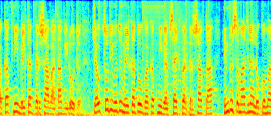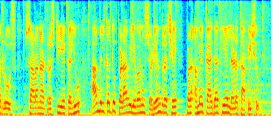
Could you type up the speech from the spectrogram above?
વકફની મિલકત દર્શાવાતા વિરોધ. ચૌદસોથી વધુ મિલકતો વકફની વેબસાઇટ પર દર્શાવતા હિન્દુ સમાજના લોકોમાં રોષ. શાળાના ટ્રસ્ટીએ કહ્યું, આ મિલકતો પડાવી લેવાનું ષડયંત્ર છે, પણ અમે કાયદાકીય લડત આપીશું.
